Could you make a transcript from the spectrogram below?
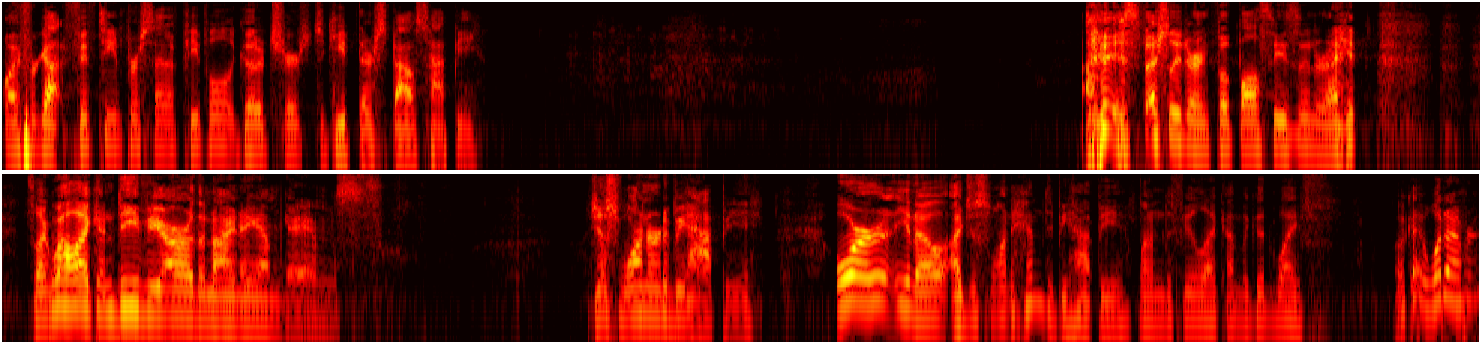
Oh, I forgot 15% of people go to church to keep their spouse happy. I mean, especially during football season, right? It's like, well, I can DVR the 9 a.m. games. Just want her to be happy. Or, you know, I just want him to be happy. I want him to feel like I'm a good wife. Okay, whatever.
